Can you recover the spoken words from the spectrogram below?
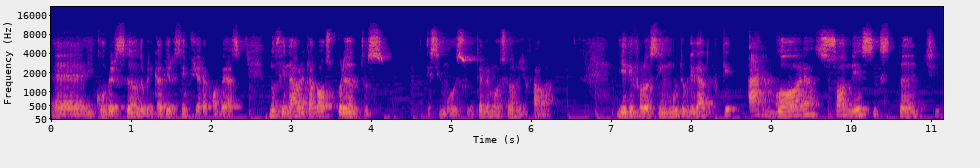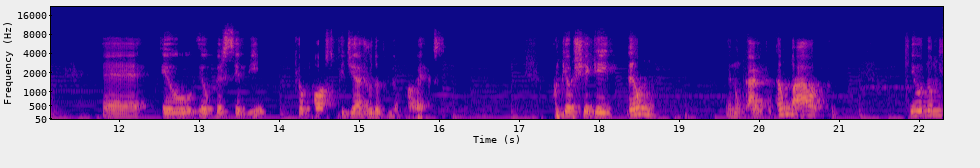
é, e conversando. Brincadeira sempre gera conversa. No final, ele estava aos prantos, esse moço. Eu até me emociono de falar. E ele falou assim: muito obrigado, porque agora, só nesse instante, é, eu, eu percebi que eu posso pedir ajuda para meus colegas. Porque eu cheguei tão, num cargo tão alto, que eu não me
